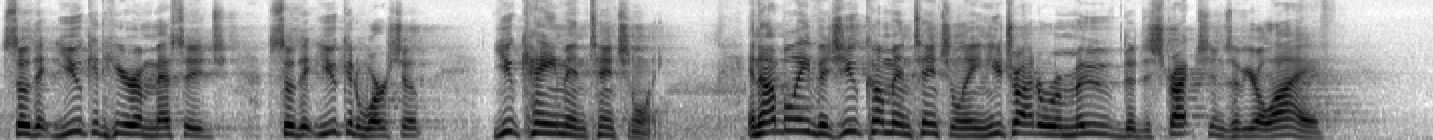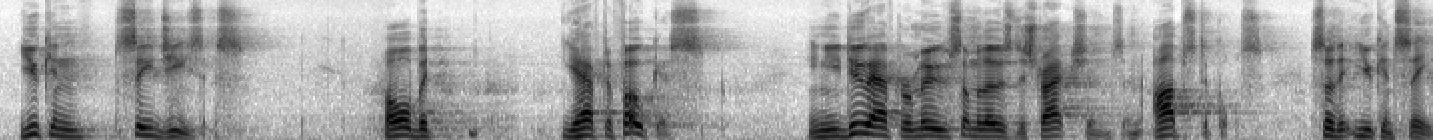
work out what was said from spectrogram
so that you could hear a message, so that you could worship. You came intentionally. And I believe as you come intentionally and you try to remove the distractions of your life, you can see Jesus. Oh, but you have to focus. And you do have to remove some of those distractions and obstacles so that you can see.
